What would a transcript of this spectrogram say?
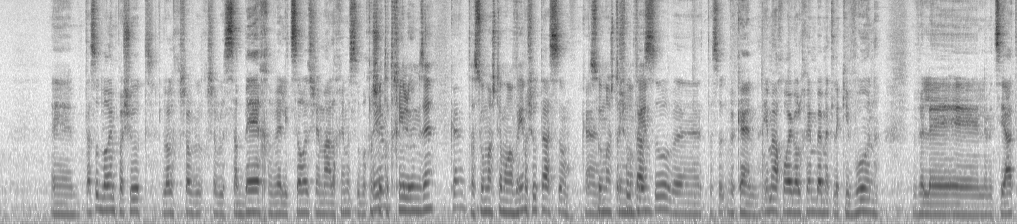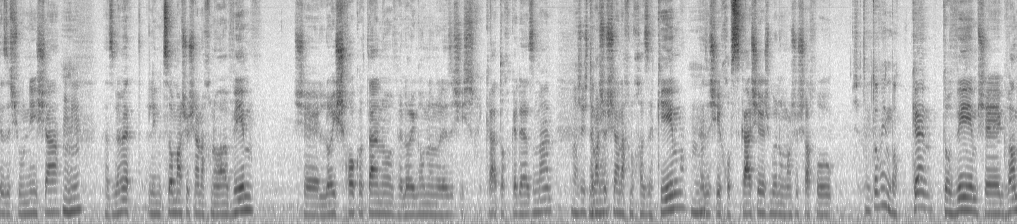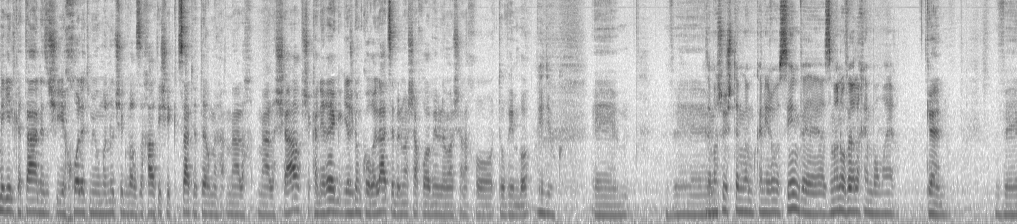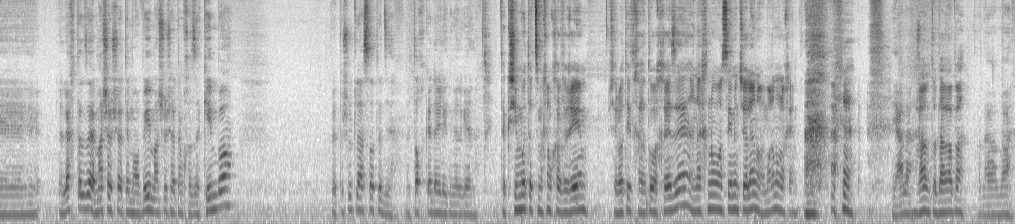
תעשו דברים פשוט, לא לחשוב, לחשוב לסבך וליצור איזשהם מהלכים מסובכים. פשוט תתחילו עם זה, כן. תעשו מה שאתם אוהבים. פשוט תעשו, כן. תעשו מה שאתם פשוט אוהבים. תעשו, ותעשו, וכן, אם אנחנו רגע הולכים באמת לכיוון ולמציאת איזשהו נישה, מהמם. אז באמת למצוא משהו שאנחנו אוהבים, שלא ישחוק אותנו ולא יגרום לנו לאיזושהי שחיקה תוך כדי הזמן. משהו זה שאתם, משהו שאנחנו חזקים, Mhm. איזושהי חוזקה שיש בנו, משהו שאנחנו, שאתם טובים בו. כן, טובים, שכבר מגיל קטן איזושהי יכולת מיומנות שכבר זכרתי שהיא קצת יותר מעל, מעל השאר, שכנראה יש גם קורלציה בין מה שאנחנו אוהבים למה שאנחנו טובים בו. בדיוק. אה, ו... זה משהו שאתם גם כנראה עושים, והזמן עובר לכם בו מהר. כן. וללכת על זה, משהו שאתם אוהבים, משהו שאתם חזקים בו, ופשוט לעשות את זה, ותוך כדי להתגלגל. תגשימו את עצמכם, חברים, שלא תתחרטו אחרי זה. אנחנו עשינו את שלנו, אמרנו לכם. יאללה, רם, תודה רבה. תודה רבה.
